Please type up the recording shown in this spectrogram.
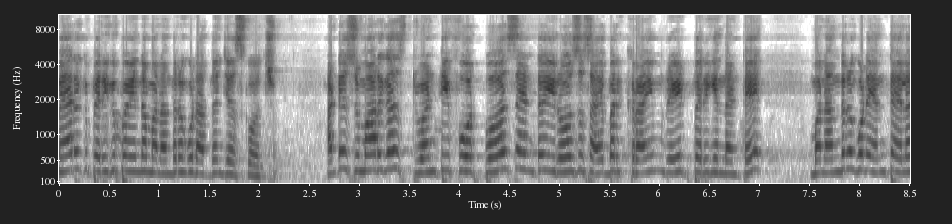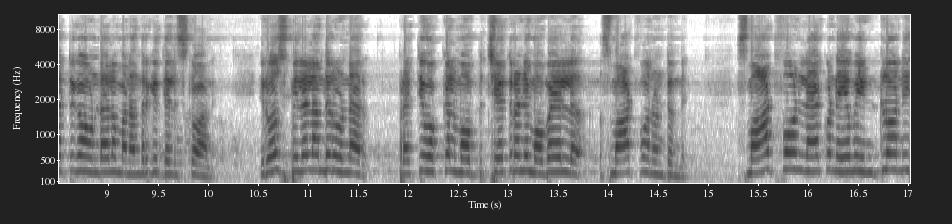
మేరకు పెరిగిపోయిందో మనందరం కూడా అర్థం చేసుకోవచ్చు. అంటే సుమారుగా ట్వంటీ ఫోర్ పర్సెంట్ ఈరోజు సైబర్ క్రైమ్ రేట్ పెరిగిందంటే మనందరం కూడా ఎంత అలర్ట్గా ఉండాలో మనందరికీ తెలుసుకోవాలి. ఈరోజు పిల్లలందరూ ఉన్నారు. ప్రతి ఒక్కరు మొబ చేతిలోని మొబైల్ స్మార్ట్ ఫోన్ ఉంటుంది. స్మార్ట్ ఫోన్ లేకుండా ఏమో ఇంట్లోని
